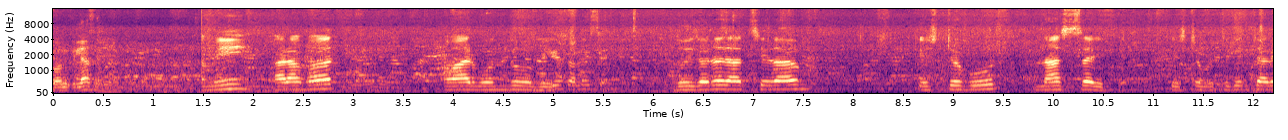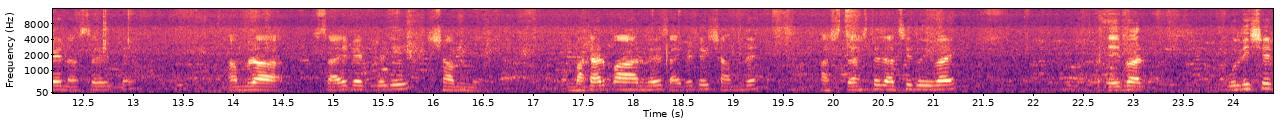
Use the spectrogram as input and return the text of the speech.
কোন ক্লাস? আমি আরাফাত আমার বন্ধু দুইজনে যাচ্ছিলাম কেষ্টপুর নার্সারিতে। কেষ্টপুর থেকে যাবে নার্সারিতে। আমরা সাই ফ্যাক্টরির সামনে বাটার পাহাড় হয়ে সাই ফ্যাক্টরির সামনে আস্তে আস্তে যাচ্ছি দুই ভাই। এইবার পুলিশের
